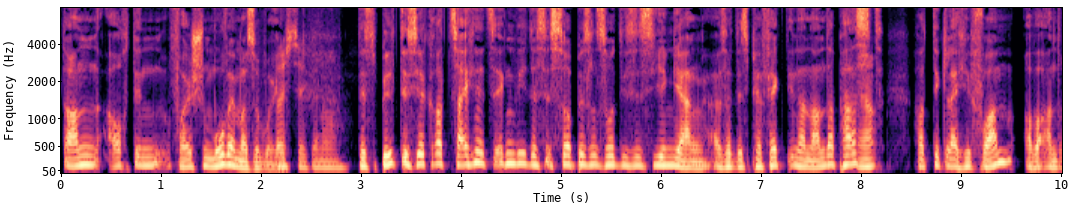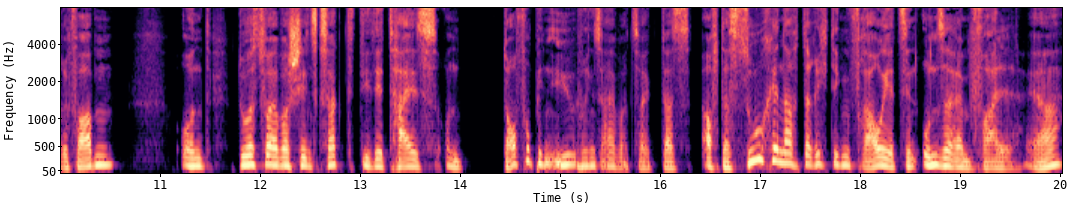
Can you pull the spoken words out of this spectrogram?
dann auch den falschen Mo, wenn man so will. Richtig, genau. Das Bild, das ihr gerade zeichnet, irgendwie, das ist so ein bisschen so dieses Yin-Yang. Also das perfekt ineinander passt, hat die gleiche Form, aber andere Farben. Und du hast vorher was Schönes gesagt, die Details. Und davon bin ich übrigens auch überzeugt, dass auf der Suche nach der richtigen Frau jetzt in unserem Fall, ja,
